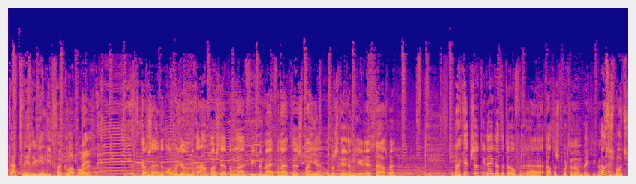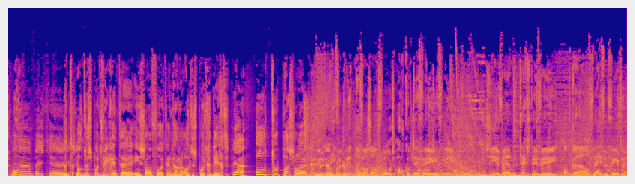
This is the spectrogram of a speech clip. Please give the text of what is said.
dat willen we niet verklappen, hoor. Nee. Het kan zijn dat Albert Jan nog aanpast. Hij heeft een live feed met mij vanuit eh, Spanje. Op mijn scherm hier rechts naast me. Maar ik heb zo het idee dat het over eh, autosporten wel een beetje kan. Autosport. Oh, Ja, een beetje... het vind- autosportweekend eh, in Zandvoort en dan een autosportgedicht. Ja, Hoe toepasselijk. niet Beleef het ritme van Zandvoort ook op tv. ZFM, Text TV, op kanaal 45.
